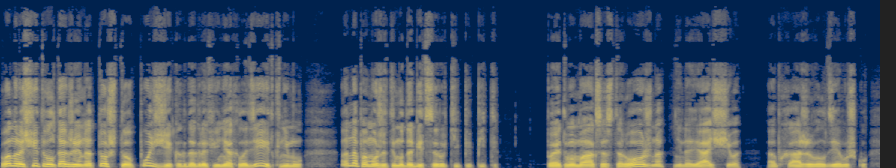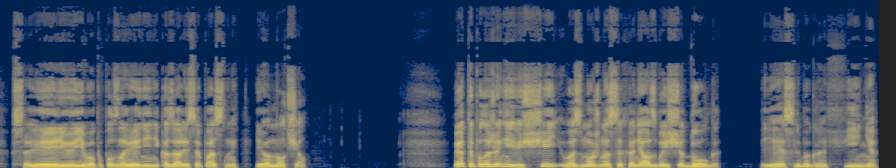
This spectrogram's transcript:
Он рассчитывал также и на то, что позже, когда графиня охладеет к нему, она поможет ему добиться руки Пепиты. Поэтому Макс осторожно, ненавязчиво обхаживал девушку. К Саверию его поползновения не казались опасными, и он молчал. Это положение вещей, возможно, сохранялось бы еще долго, если бы графиня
